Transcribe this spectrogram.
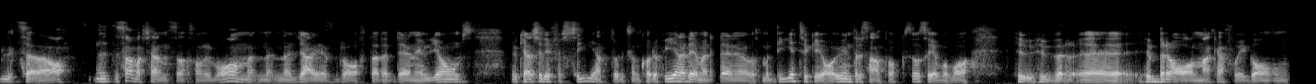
lite, så här, ja, lite samma känsla som det var när, när Giants draftade Daniel Jones. Nu kanske det är för sent att liksom korrigera det med Daniel Jones men det tycker jag är intressant också att se vad, vad, hur, hur, eh, hur bra man kan få igång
